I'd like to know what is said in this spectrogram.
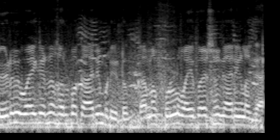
സ്പീഡിൽ പോയി കഴിഞ്ഞാൽ സ്വല്പം കാര്യം പിടികിട്ടും. കാരണം ഫുൾ വൈബ്രേഷനും കാര്യങ്ങളൊക്കെ.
